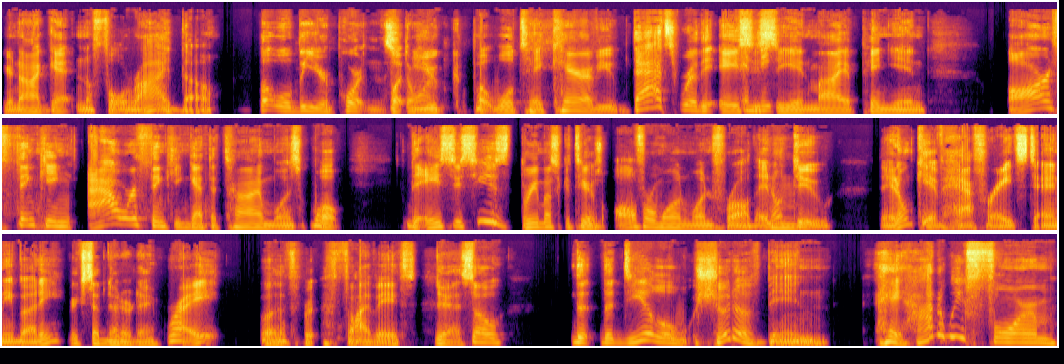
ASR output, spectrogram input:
You're not getting a full ride though. But we'll be your port in the But storm. you but we'll take care of you. That's where the ACC, in my opinion, our thinking, our thinking at the time was, well, the ACC is three musketeers, all for one, one for all. They don't Mhm. do, they don't give half rates to anybody, except Notre Dame. right? Well, th- five eighths. Yeah. So the the deal should have been, hey, how do we form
